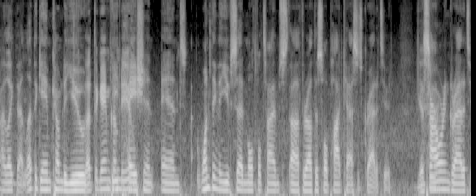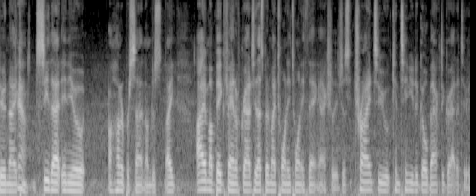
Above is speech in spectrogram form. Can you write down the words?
I like that. Let the game come to you. Let the game come to you. patient. And one thing that you've said multiple times uh, throughout this whole podcast is gratitude. Yes, sir. empowering gratitude, and I Yeah. can see that in you, hundred percent. I'm just I, I'm a big fan of gratitude. That's been my 2020 thing actually, just trying to continue to go back to gratitude.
